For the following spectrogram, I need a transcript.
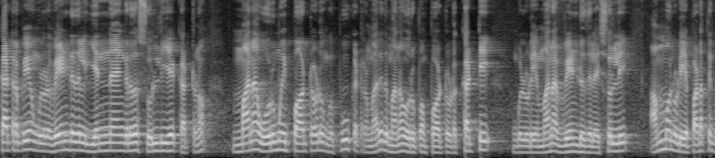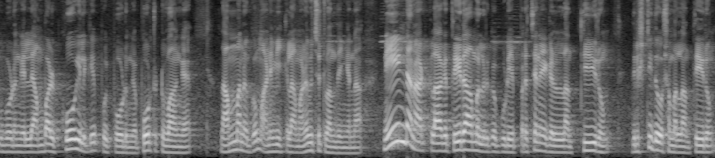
கட்டுறப்பயே உங்களோட வேண்டுதல் என்னங்கிறத சொல்லியே கட்டணும். மன ஒருமைப்பாட்டோடு உங்கள் பூ கட்டுற மாதிரி இது மன ஒருமைப்பாட்டோட கட்டி உங்களுடைய மன வேண்டுதலை சொல்லி அம்மனுடைய படத்துக்கு போடுங்க. இல்லை அம்பாள் கோயிலுக்கே போய் போடுங்க. போட்டுட்டு வாங்க. அந்த அம்மனுக்கும் அணிவிக்கலாம். அணிவிச்சிட்டு வந்தீங்கன்னா நீண்ட நாட்களாக தீராமல் இருக்கக்கூடிய பிரச்சனைகள் எல்லாம் தீரும். திருஷ்டி தோஷமெல்லாம் தீரும்.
